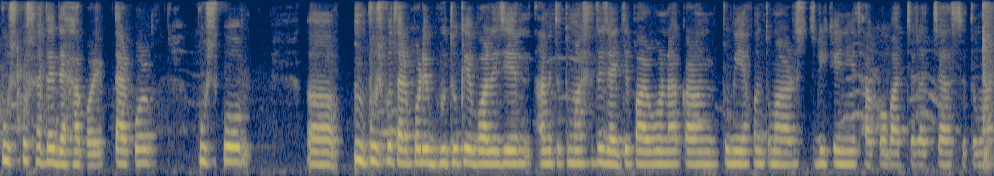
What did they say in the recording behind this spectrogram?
পুষ্পর সাথে দেখা করে। তারপর পুষ্প পুষ্প তারপরে ভূতুকে বলে যে, আমি তো তোমার সাথে যাইতে পারব না, কারণ তুমি এখন তোমার স্ত্রীকে নিয়ে থাকো বাচ্চা টাচ্চা আছে তোমার।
